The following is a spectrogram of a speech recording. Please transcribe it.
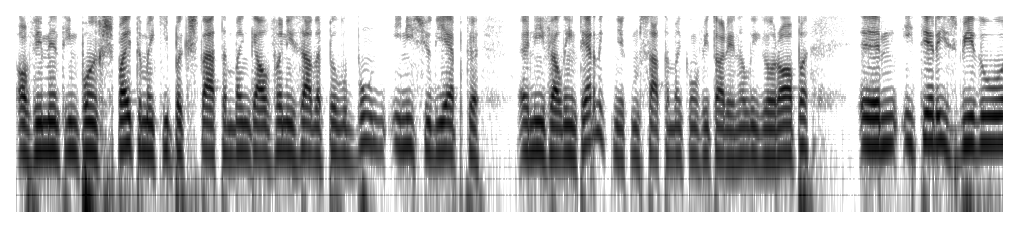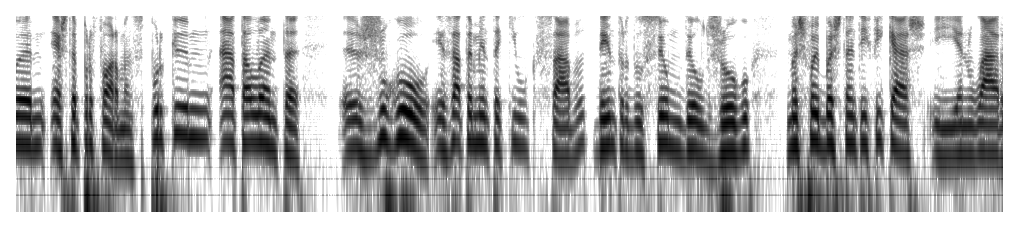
obviamente impõe respeito, uma equipa que está também galvanizada pelo bom início de época a nível interno, e que tinha começado também com vitória na Liga Europa, eh, e ter exibido eh, esta performance, porque a Atalanta jogou exatamente aquilo que sabe dentro do seu modelo de jogo, mas foi bastante eficaz e anular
